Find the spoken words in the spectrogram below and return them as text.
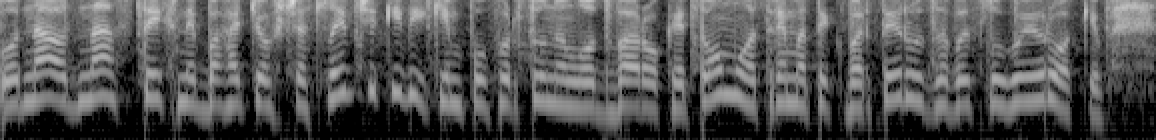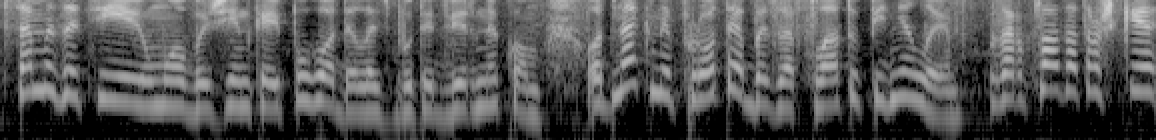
Одна одна з тих небагатьох щасливчиків, яким пофортунило два роки тому отримати квартиру за вислугою років. Саме за цієї умови жінка і погодилась бути двірником. Однак не проти, аби зарплату підняли. Зарплата трошки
